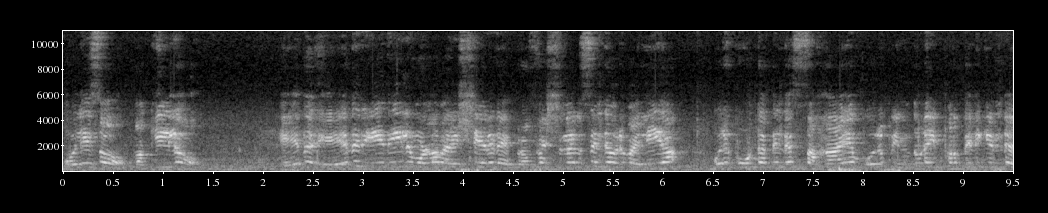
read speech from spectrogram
പോലീസോ വക്കീലോ? ഏത് ഏത് രീതിയിലുമുള്ള മനുഷ്യരുടെ പ്രൊഫഷണൽസിന്റെ ഒരു വലിയ ഒരു കൂട്ടത്തിന്റെ സഹായം ഒരു പിന്തുണ ഇപ്പുറത്തിരിക്കുന്നുണ്ട്.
